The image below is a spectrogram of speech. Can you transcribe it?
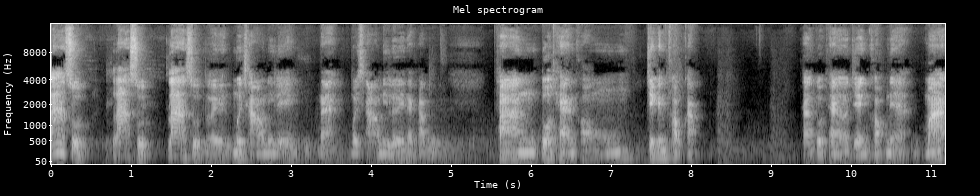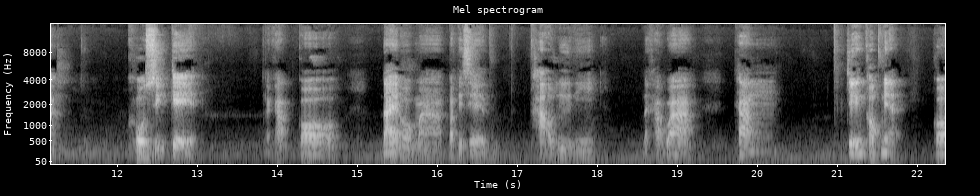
ล่าสุดล่าสุดล่าสุดเลยเมื่อเช้านี้เองนะเมื่อเช้านี้เลยนะครับ ทางตัวแทนของเจเกนคอปครับ ทางตัวแทนของเจนคอปเนี่ยมาร์คโคซิเกนะครับก็ได้ออกมาปฏิเสธข่าวลือนี้นะครับว่าทางเจนคอปเนี่ยก็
